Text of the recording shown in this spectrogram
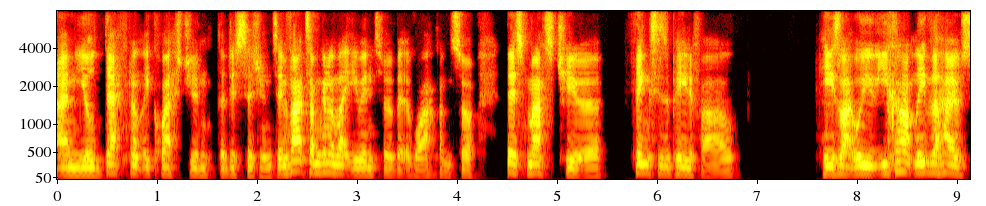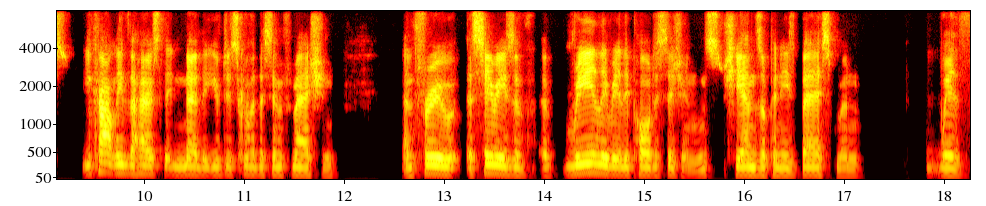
And you'll definitely question the decisions. In fact i'm going to let you into a bit of what happened. So this mass tutor thinks he's a paedophile. He's like well you, you can't leave the house. You can't leave the house that know that you've discovered this information. And through a series of, of really, really poor decisions, she ends up in his basement with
